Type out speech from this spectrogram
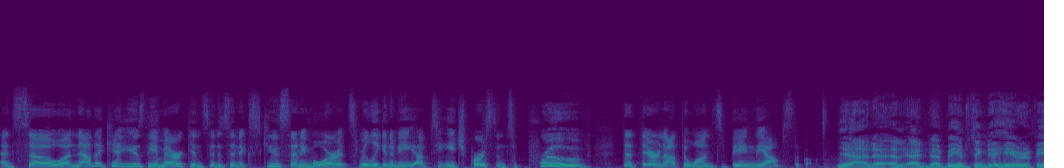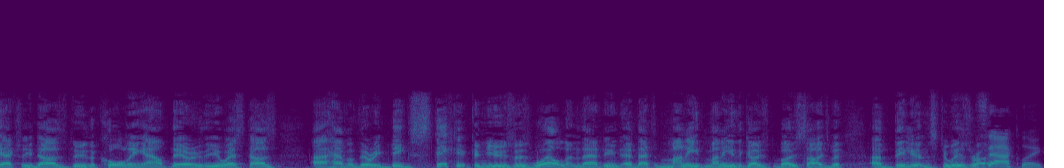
And so uh, now they can't use the Americans as an excuse anymore. It's really going to be up to each person to prove that they're not the ones being the obstacle. Yeah, and, and, and it'd be interesting to hear if he actually does do the calling out there. The U.S. does uh, have a very big stick it can use as well, and that uh, that's money, money that goes to both sides, but uh, billions to Israel. Exactly.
